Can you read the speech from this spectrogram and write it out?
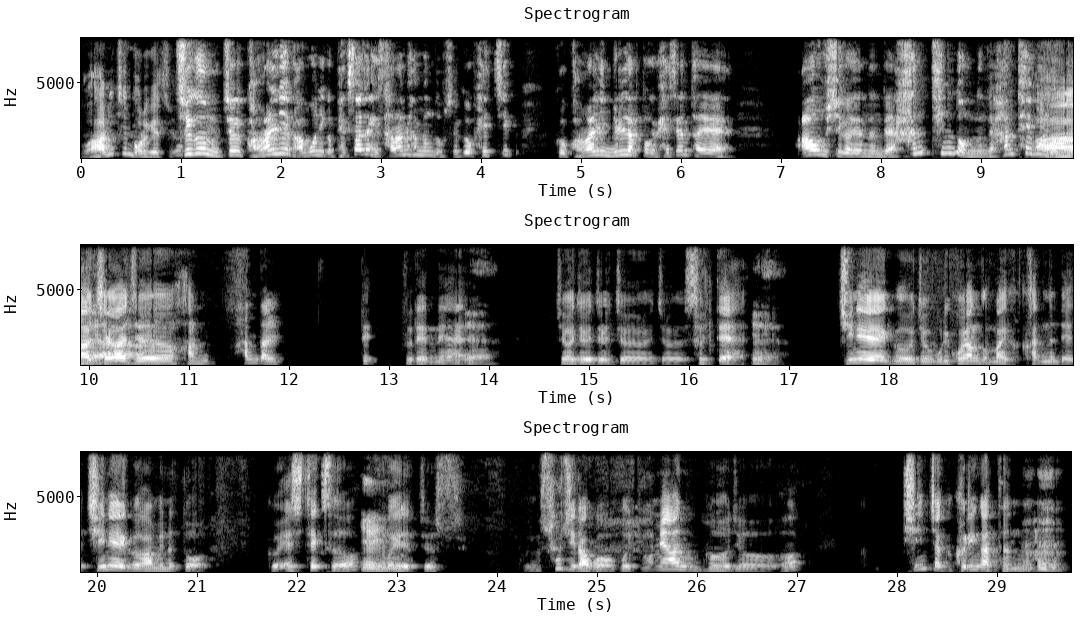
뭐 하는지 모르겠어요. 지금 저 광안리에 가보니까 백사장에 사람이 한 명도 없어요 그 횟집 그 광안리 밀락동 회센터에 9시가 됐는데 한 팀도 없는 거야 한 테이블도 없는 아, 거야 제가 저 한 한 달 됐네. 예, 제가 저 저 저 저 설때 예, 진해 그 저 우리 고향 근방에 갔는데 진해 그 가면은 또 그 에스텍스 예, 예. 뭐저 수지라고 그 유명한 그저 어? 진짜 그 그림 같은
